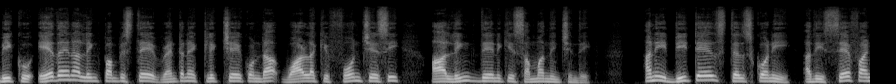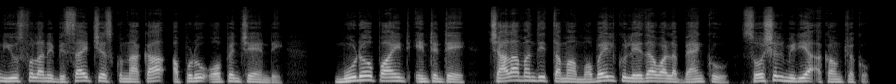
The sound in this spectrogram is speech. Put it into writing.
మీకు ఏదైనా లింక్ పంపిస్తే వెంటనే క్లిక్ చేయకుండా వాళ్ళకి ఫోన్ చేసి ఆ లింక్ దేనికి సంబంధించింది అని డీటెయిల్స్ తెలుసుకొని అది సేఫ్ అండ్ యూస్ఫుల్ అని డిసైడ్ చేసుకున్నాక అప్పుడు ఓపెన్ చేయండి. మూడో పాయింట్ ఏంటంటే చాలామంది తమ మొబైల్కు లేదా వాళ్ళ బ్యాంకు సోషల్ మీడియా అకౌంట్లకు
